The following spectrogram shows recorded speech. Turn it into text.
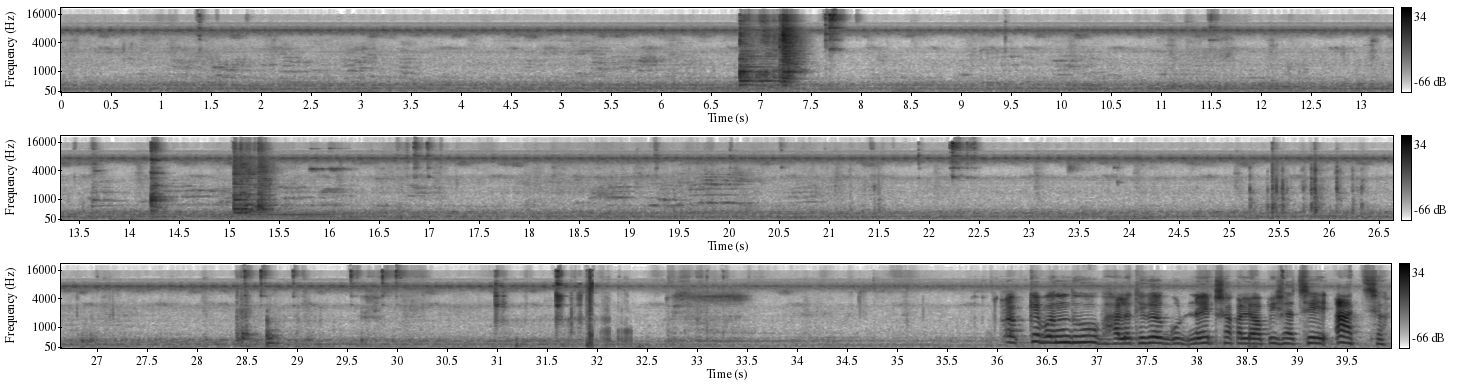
ওকে বন্ধু, ভালো থেকে, গুড নাইট, সকালে অফিস আছে। আচ্ছা।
